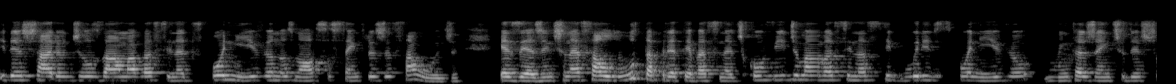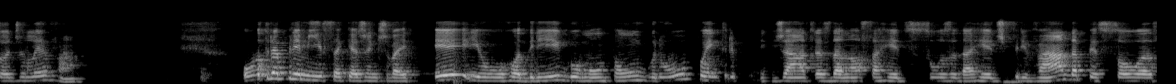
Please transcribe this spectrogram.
e deixaram de usar uma vacina disponível nos nossos centros de saúde. Quer dizer, a gente nessa luta para ter vacina de Covid, uma vacina segura e disponível, muita gente deixou de levar. Outra premissa que a gente vai ter, e o Rodrigo montou um grupo entre pediatras da nossa rede SUS e da rede privada, pessoas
